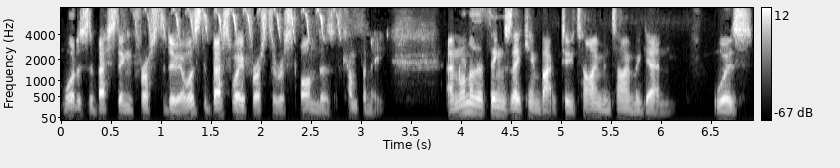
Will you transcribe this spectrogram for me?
what is the best thing for us to do. What's the best way for us to respond as a company? And one of the things they came back to time and time again was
